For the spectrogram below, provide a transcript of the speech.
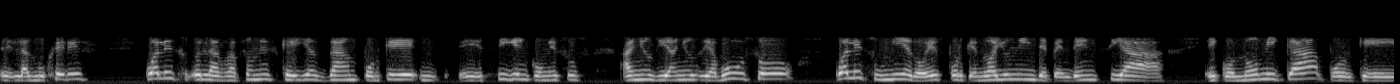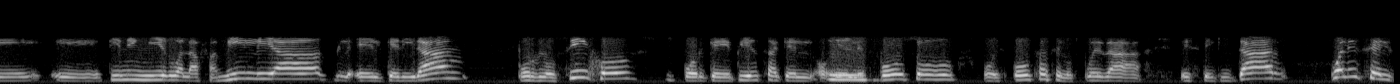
las mujeres ¿Cuáles son las razones que ellas dan? ¿Por qué eh, siguen con esos años y años de abuso? ¿Cuál es su miedo? ¿Es porque no hay una independencia económica? ¿Porque eh, tienen miedo a la familia? ¿El que dirán? ¿Por los hijos? ¿Porque piensa que el, el Mm. esposo o esposa se los pueda este, quitar? ¿Cuáles el,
